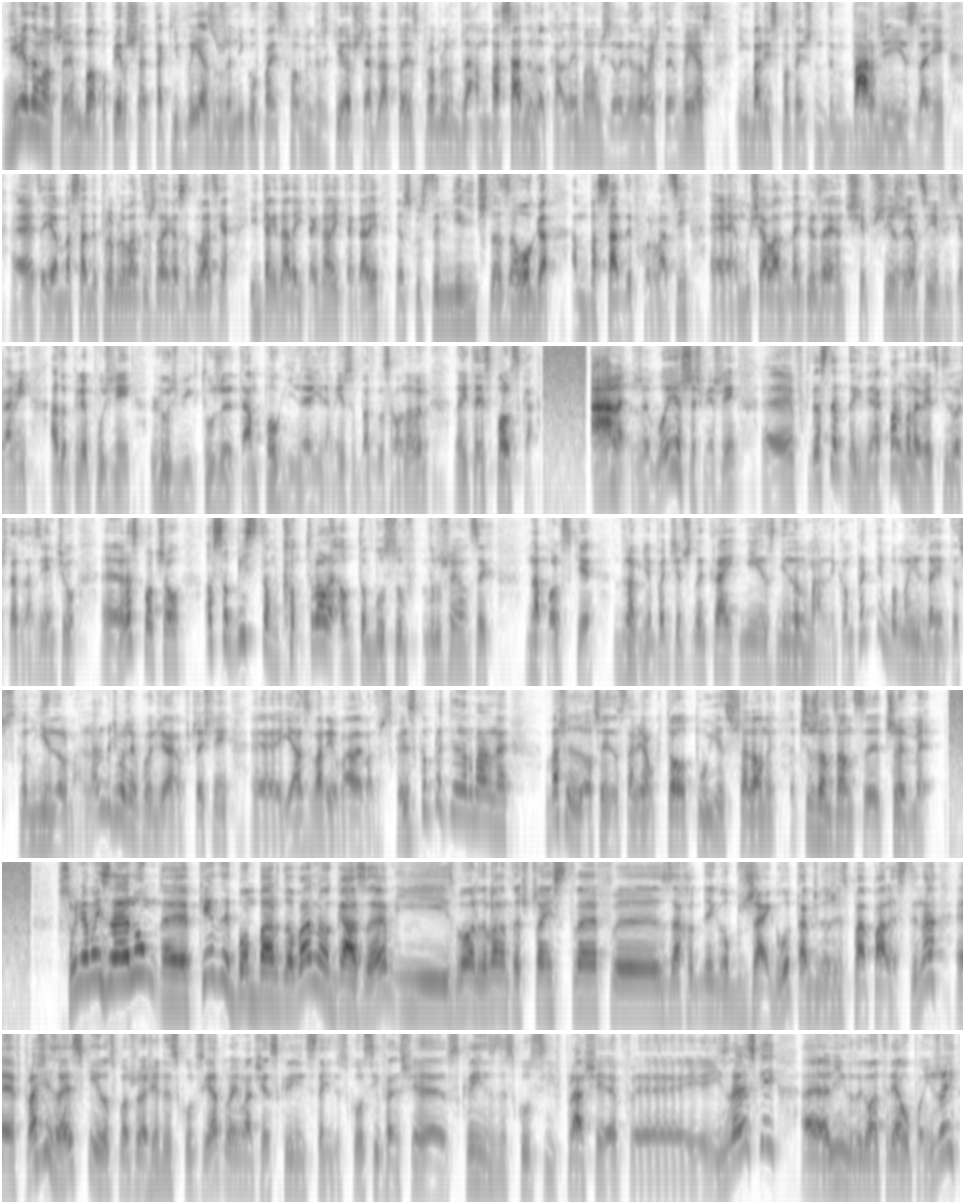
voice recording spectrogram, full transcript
Nie wiadomo czym, bo po pierwsze taki wyjazd urzędników państwowych wysokiego szczebla to jest problem dla ambasady lokalnej, bo ona musi zorganizować ten wyjazd. Im bardziej spontaniczny, tym bardziej jest dla niej e, tej ambasady problematyczna taka sytuacja i tak dalej, i tak dalej, i tak dalej. W związku z tym nieliczna załoga ambasady w Chorwacji e, musiała najpierw zająć się przyjeżdżającymi oficjalami, a dopiero później ludźmi, którzy tam poginęli na miejscu wypadku samochodowym. No i to jest Polska. Ale, żeby było jeszcze śmieszniej, e, w następnych dniach pan Morawiecki, zobaczcie teraz na zdjęciu, e, rozpoczął osobistą kontrolę autobusów wyruszających na polskie drogi. No powiedzcie, czy ten kraj nie jest nienormalny kompletnie, bo moim zdaniem to jest wszystko nienormalne. Ale być może, jak powiedziałem wcześniej, e, ja zwariowałem, a to wszystko jest kompletnie normalne. Wasze oceny zostawiam, kto tu jest szalony, czy rządzący, czy my. Wspomniałem o Izraelu. E, kiedy bombardowano Gazem i zbombardowano też część stref e, zachodniego brzegu, tam gdzie też jest Palestyna, e, w prasie izraelskiej rozpoczęła się dyskusja. Tutaj macie screen z tej dyskusji, w sensie screen z dyskusji w prasie izraelskiej. Link do tego materiału poniżej.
